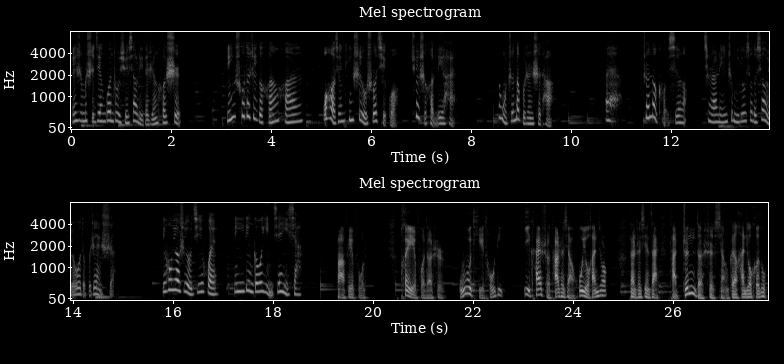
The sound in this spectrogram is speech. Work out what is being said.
没什么时间关注学校里的人和事。您说的这个韩寒，我好像听室友说起过，确实很厉害，但我真的不认识他。哎呀，真的可惜了，竟然连这么优秀的校友我都不认识。以后要是有机会，您一定给我引荐一下。大飞服了，佩服的是五体投地。一开始他是想忽悠韩娇。但是现在他真的是想跟韩娇合作，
